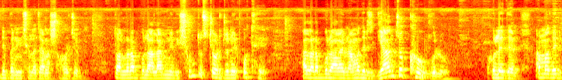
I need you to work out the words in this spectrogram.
দেখবেন ইনশাল্লাহ জানা সহজ হবে। তো আল্লাহ রাব্বুল আলমিনের এই সন্তুষ্টি অর্জনের পথে আল্লাহ রাব্বুল আলমিন আমাদের জ্ঞান চক্ষুগুলো খুলে দেন। আমাদের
